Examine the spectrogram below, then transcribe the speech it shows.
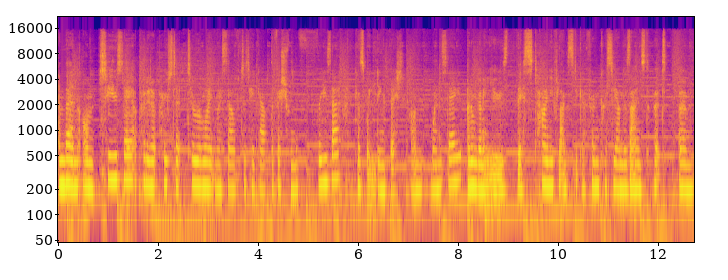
And then on Tuesday I put in a post-it to remind myself to take out the fish from the freezer because we're eating fish on Wednesday and I'm going to use this tiny flag sticker from KrissyAnne Designs to put um,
